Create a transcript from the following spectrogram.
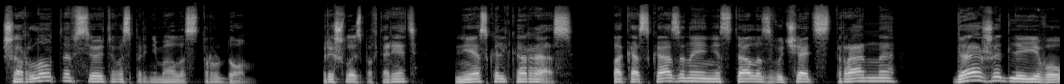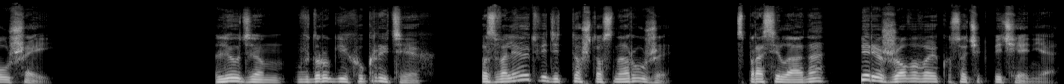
Шарлотта все это воспринимала с трудом. Пришлось повторять несколько раз, пока сказанное не стало звучать странно даже для его ушей. «Людям в других укрытиях позволяют видеть то, что снаружи?» — спросила она, пережевывая кусочек печенья.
